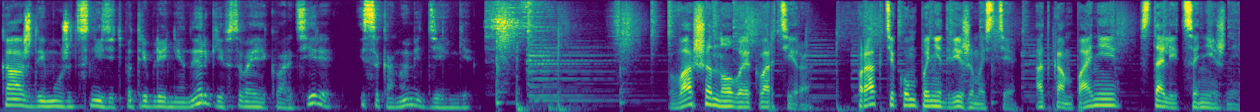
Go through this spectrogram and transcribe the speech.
каждый может снизить потребление энергии в своей квартире и сэкономить деньги. Ваша новая квартира. Практикум по недвижимости от компании «Столица Нижней».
